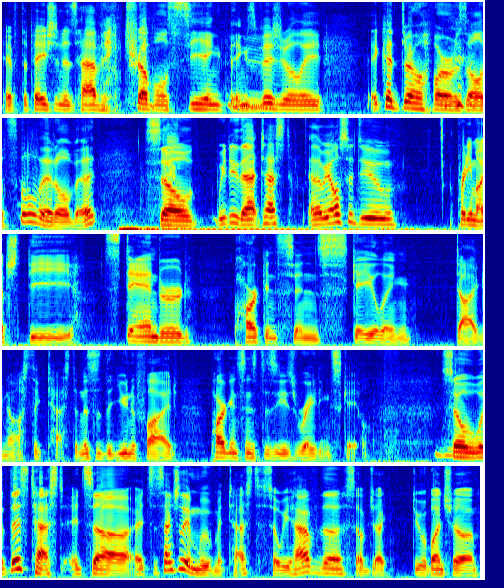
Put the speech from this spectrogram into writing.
If the patient is having trouble seeing things Mhm. visually, it could throw off our results a little bit. So we do that test, and then we also do pretty much the standard Parkinson's scaling diagnostic test, and this is the Unified Parkinson's Disease Rating Scale. So with this test, it's uh, it's essentially a movement test. So we have the subject do a bunch of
